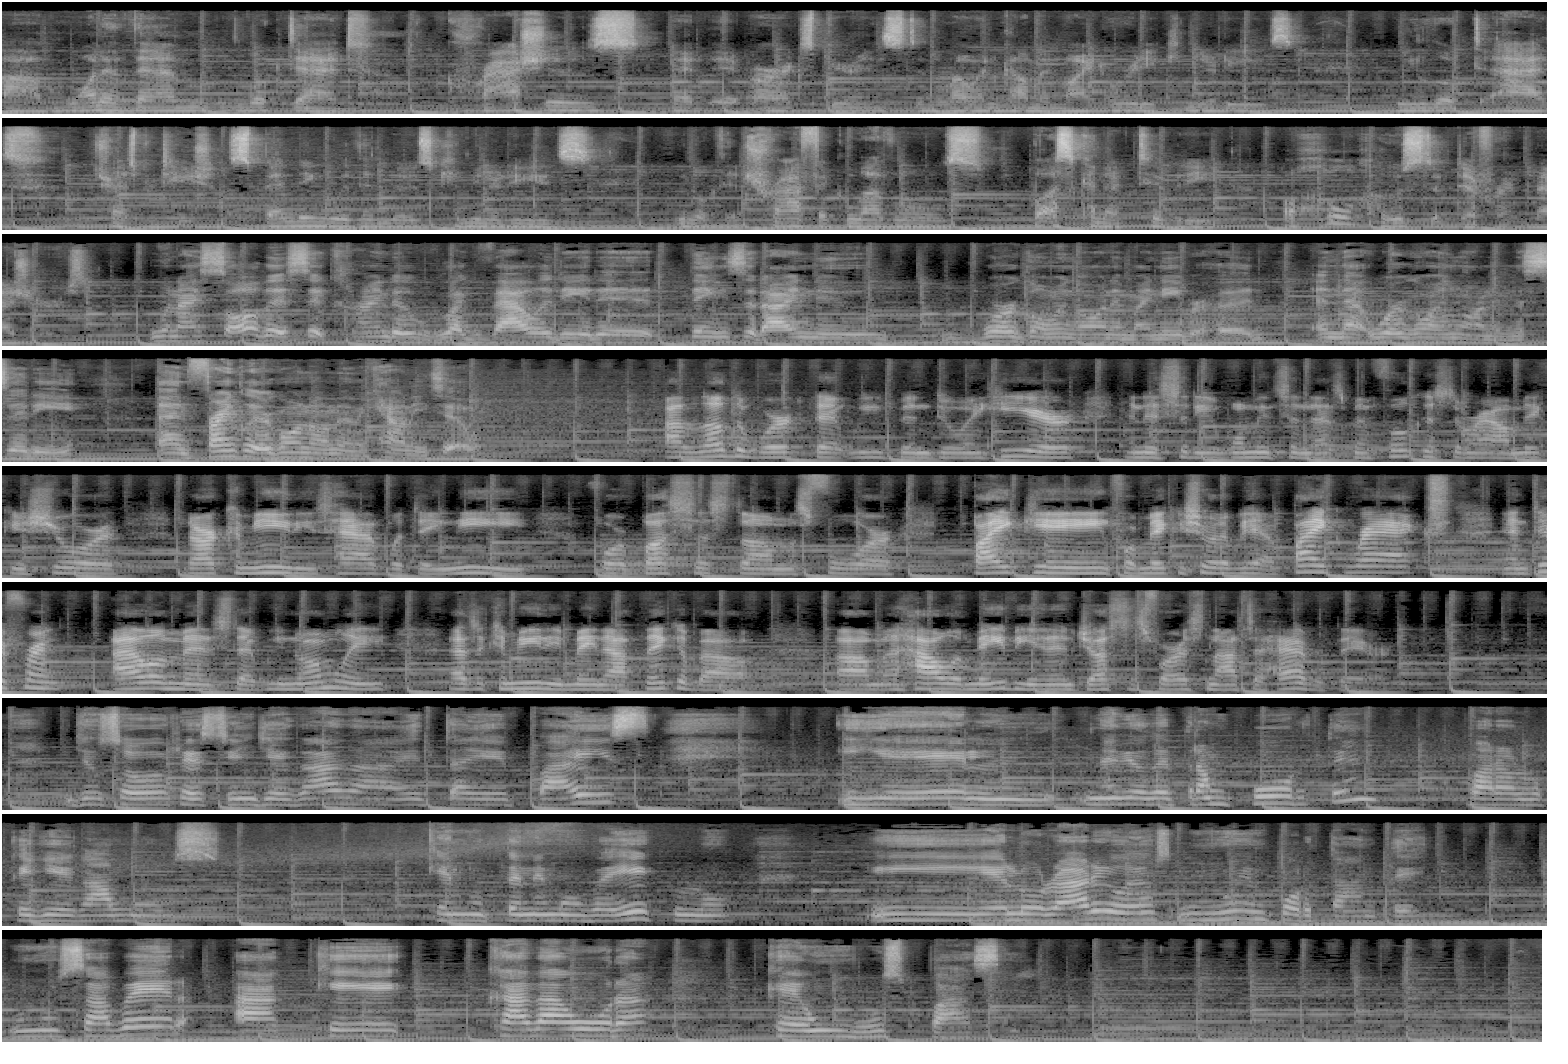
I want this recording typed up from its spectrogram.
Um, one of them looked at crashes that are experienced in low income and minority communities. We looked at transportation spending within those communities. We looked at traffic levels, bus connectivity, a whole host of different measures. When I saw this, it kind of like validated things that I knew were going on in my neighborhood and that were going on in the city and frankly are going on in the county too. I love the work that we've been doing here in the city of Wilmington that's been focused around making sure that our communities have what they need for bus systems, for biking, for making sure that we have bike racks and different elements that we normally as a community may not think about um, and how it may be an injustice for us not to have it there. Yo soy recién llegada a este país y el medio de transporte para lo que llegamos que no tenemos vehículo y el horario es muy importante. Uno saber a qué cada hora que un bus pasa.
